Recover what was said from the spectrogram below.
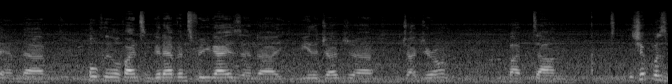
and uh, hopefully we'll find some good evidence for you guys, and uh, you can be the judge, uh, judge your own. But um, the ship was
